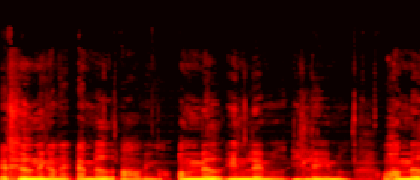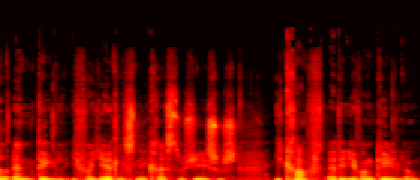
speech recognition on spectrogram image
At hedningerne er medarvinger og medindlemmet i læmet og har med andel i forjættelsen i Kristus Jesus i kraft af det evangelium,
